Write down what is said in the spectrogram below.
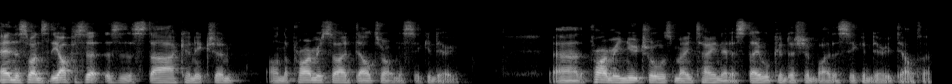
And this one's the opposite. This is a star connection on the primary side, delta on the secondary. Uh, the primary neutral is maintained at a stable condition by the secondary delta.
